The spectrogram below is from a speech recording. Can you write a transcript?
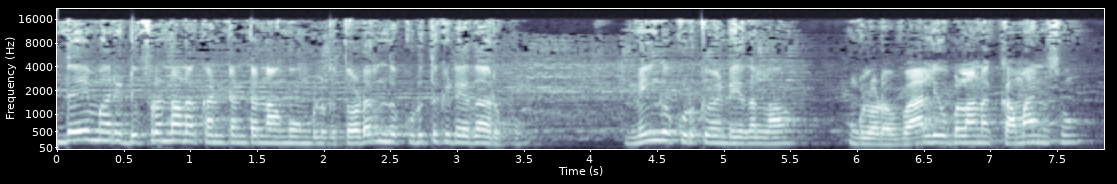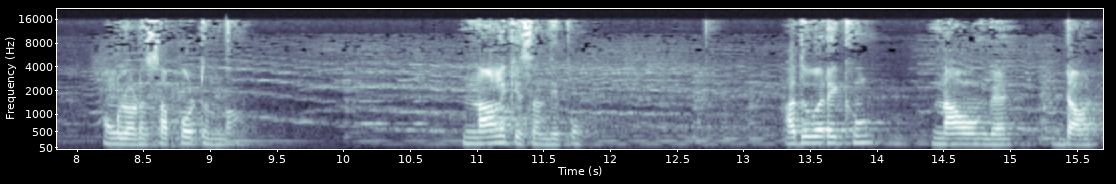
இதே மாதிரி டிஃப்ரெண்ட்டான கண்டென்ட்டை நாங்கள் உங்களுக்கு தொடர்ந்து கொடுத்துக்கிட்டே தான் இருப்போம் நீங்கள் கொடுக்க வேண்டியதெல்லாம் உங்களோட வேல்யூபிளான கமெண்ட்ஸும் உங்களோட சப்போர்ட்டும் தான். நாளைக்கு சந்திப்போம். அது வரைக்கும் நான் உங்கள் டாட்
